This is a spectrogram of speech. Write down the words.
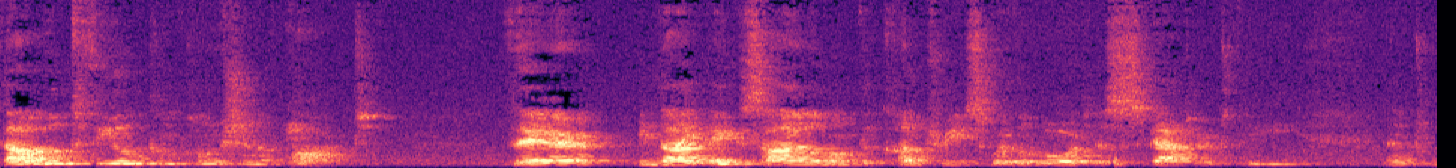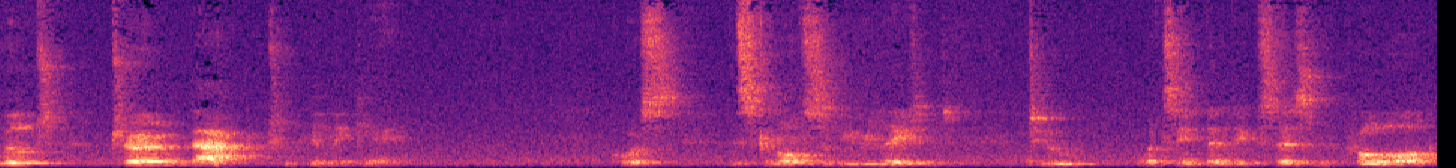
Thou wilt feel compunction of heart. There, in thy exile among the countries where the Lord has scattered thee, and wilt turn back to him again. Of course, this can also be related to what St. Benedict says in the prologue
